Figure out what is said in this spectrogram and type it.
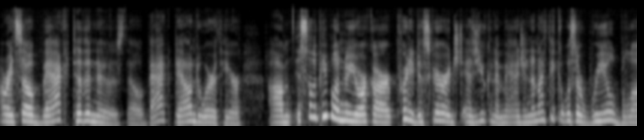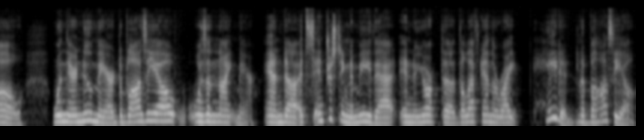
all right, so back to the news, though, back down to earth here. Um, so the people in New York are pretty discouraged, as you can imagine, and I think it was a real blow when their new mayor, de Blasio, was a nightmare. And uh, it's interesting to me that in New York, the, the left and the right hated de Blasio.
